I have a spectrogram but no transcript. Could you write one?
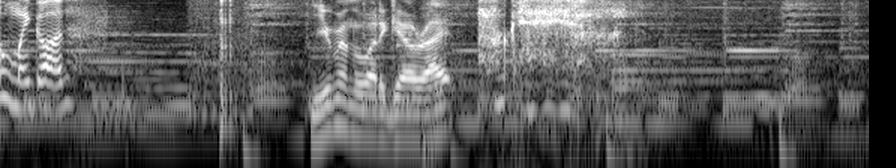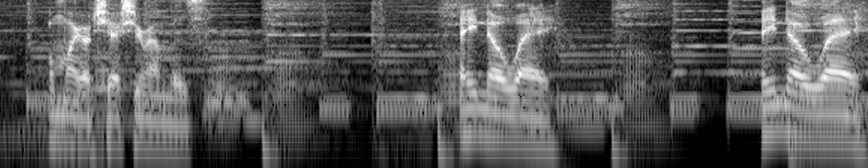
Oh my god. You remember where to go, right? Okay. Oh my god, she actually remembers. Ain't no way. Ain't no way.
